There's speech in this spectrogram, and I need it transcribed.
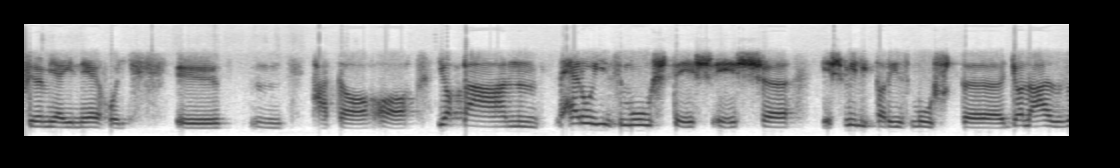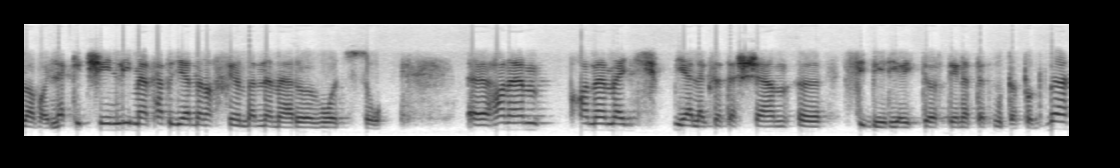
filmjeinél, hogy ő mm, hát a, a japán heroizmust és, és, és militarizmust gyalázza, vagy lekicsinli, mert hát ugye ebben a filmben nem erről volt szó, hanem, hanem egy jellegzetesen szibériai történetet mutatott be,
